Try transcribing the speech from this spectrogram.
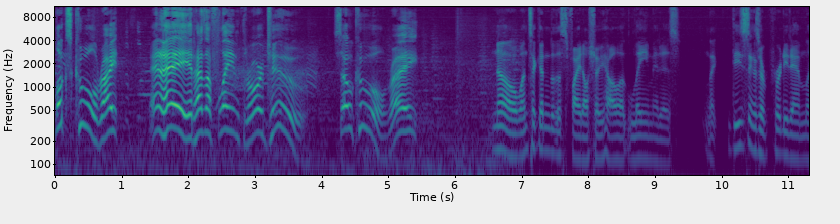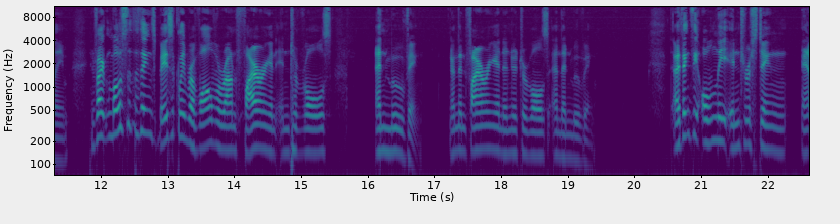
Looks cool, right? And hey, it has a flamethrower too. So cool, right? No, once I get into this fight, I'll show you how lame it is. Like, these things are pretty damn lame. In fact, most of the things basically revolve around firing in intervals and moving. And then firing in intervals and then moving. I think the only interesting uh,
